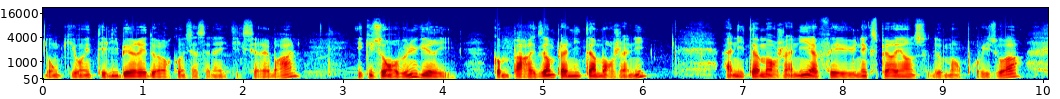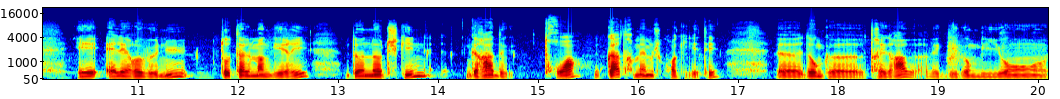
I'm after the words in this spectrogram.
donc qui ont été libérés de leur conscience analytique cérébrale et qui sont revenus guéris, comme par exemple Anita Morjani, Anita Morjani a fait une expérience de mort provisoire et elle est revenue totalement guérie d'un Hodgkin grade 3 ou 4 même, je crois qu'il était, euh, donc euh, très grave, avec des ganglions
